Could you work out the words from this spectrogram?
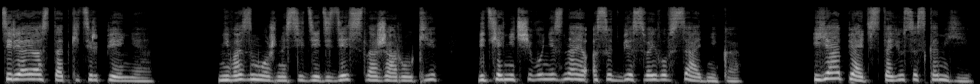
теряю остатки терпения. Невозможно сидеть здесь, сложа руки, ведь я ничего не знаю о судьбе своего всадника. И я опять встаю со скамьи.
